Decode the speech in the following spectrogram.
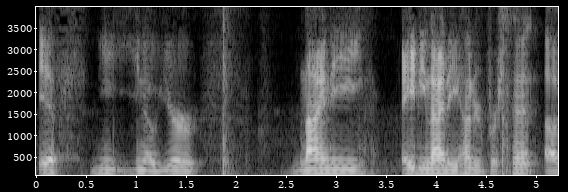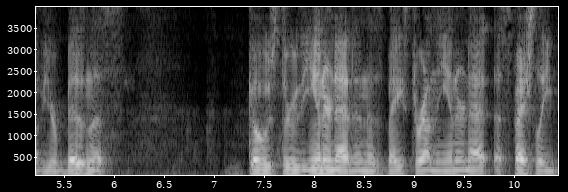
if you, you know you're 90, 80, 90, 100% of your business goes through the internet and is based around the internet, especially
